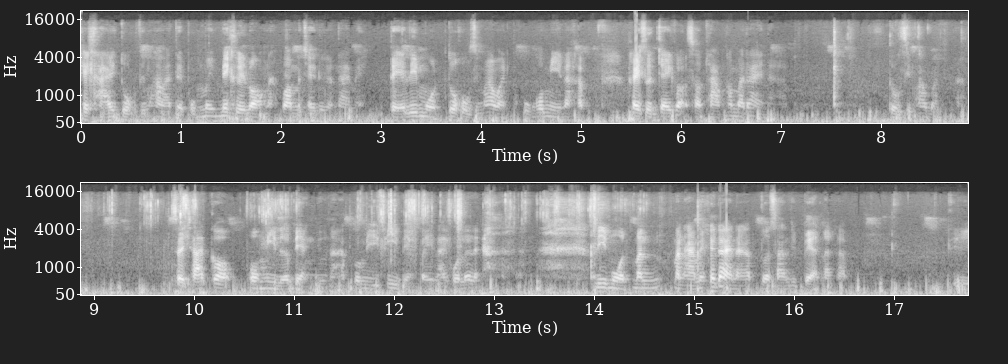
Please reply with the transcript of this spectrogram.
คล้ายๆตัว 65 วัตต์แต่ผมไม่ไม่เคยลองนะว่ามันใช้ด้วยกันได้ไหมแต่รีโมทตัว 65 วัตต์ผมก็มีนะครับ ใครสนใจก็สอบถามเข้ามาได้นะครับตัว 15 วัตต์ สายชาร์จก็พอมีเหลือแบ่งอยู่นะครับ ก็มีพี่แบ่งไปหลายคนแล้วแหละรีโมทมันมันหาไม่ค่อยได้นะครับ ตัว 38 นะครับ คือ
